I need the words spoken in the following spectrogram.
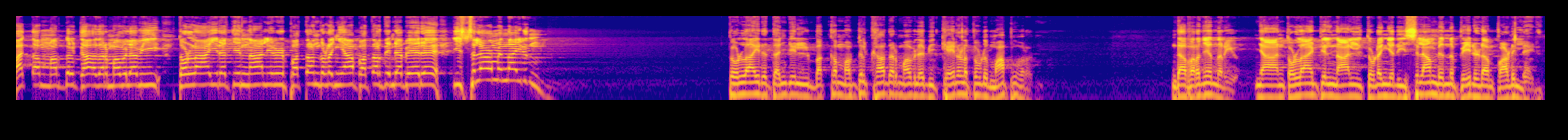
പക്കം അബ്ദുൽ ഖാദർ മൗലവി തൊള്ളായിരത്തി നാലിൽ പത്രം തുടങ്ങിയ പത്രത്തിന്റെ പേര് ഇസ്ലാം എന്നായിരുന്നു. തൊള്ളായിരത്തി അഞ്ചിൽ ബക്കം അബ്ദുൽ ഖാദർ മൗലവി കേരളത്തോട് മാപ്പ് പറഞ്ഞു. എന്താ പറഞ്ഞതെന്നറിയൂ? ഞാൻ തൊള്ളായിരത്തി നാലിൽ തുടങ്ങിയത് ഇസ്ലാം എന്ന് പേരിടാൻ പാടില്ലായിരുന്നു.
